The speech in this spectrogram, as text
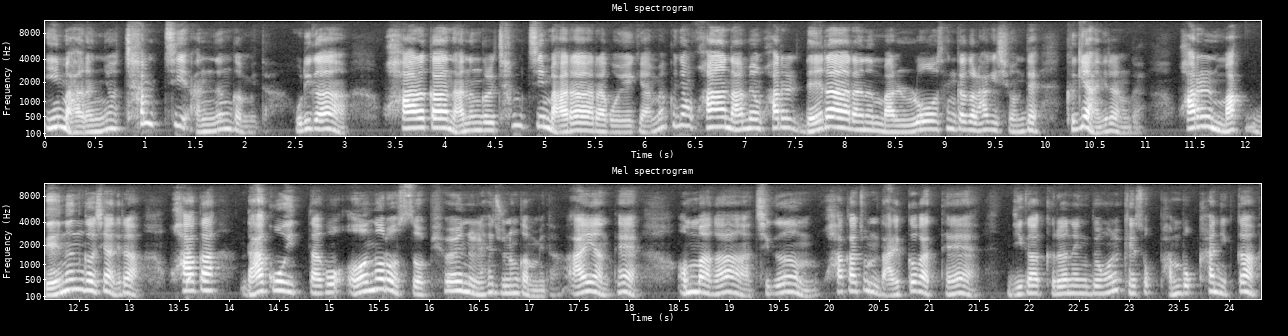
이 말은요 참지 않는 겁니다. 우리가 화가 나는 걸 참지 마라 라고 얘기하면 그냥 화 나면 화를 내라 라는 말로 생각을 하기 쉬운데 그게 아니라는 거예요. 화를 막 내는 것이 아니라 화가 나고 있다고 언어로서 표현을 해주는 겁니다. 아이한테 엄마가 지금 화가 좀 날 것 같아. 네가 그런 행동을 계속 반복하니까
